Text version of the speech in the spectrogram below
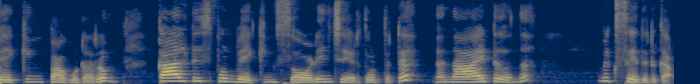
ബേക്കിംഗ് പൗഡറും കാൽ ടീസ്പൂൺ ബേക്കിംഗ് സോഡയും ചേർത്ത് കൊടുത്തിട്ട് നന്നായിട്ട് ഒന്ന് മിക്സ് ചെയ്തെടുക്കാം.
